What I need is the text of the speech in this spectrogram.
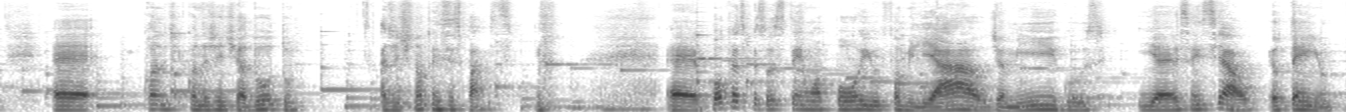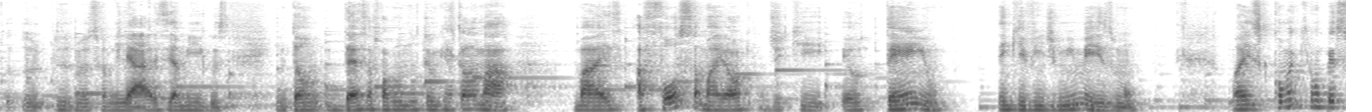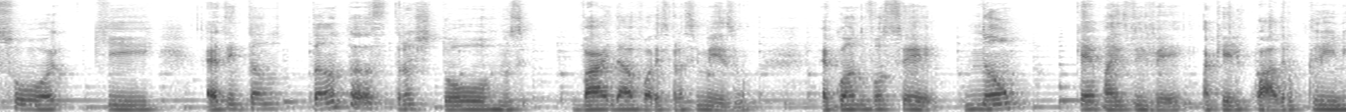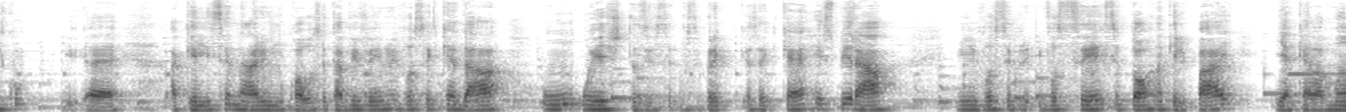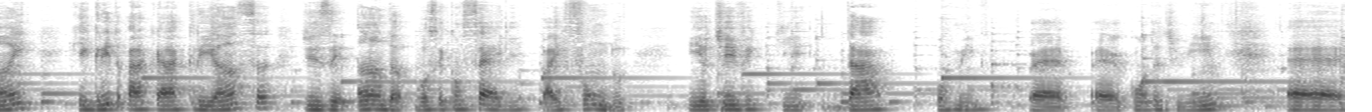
É, quando, quando a gente é adulto, a gente não tem esses pais. é, poucas pessoas têm um apoio familiar, de amigos, e é essencial. Eu tenho dos meus familiares e amigos, então dessa forma eu não tenho que reclamar. Mas a força maior de que eu tenho tem que vir de mim mesmo. Mas como é que uma pessoa que é tentando tantos transtornos vai dar voz para si mesmo? É quando você não quer mais viver aquele quadro clínico, é, aquele cenário no qual você está vivendo e você quer dar um, êxtase, você, você, você quer respirar e você, você se torna aquele pai e aquela mãe que grita para aquela criança dizer: anda, você consegue, vai fundo. E eu tive que dar por mim, é, é, conta de mim, é,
